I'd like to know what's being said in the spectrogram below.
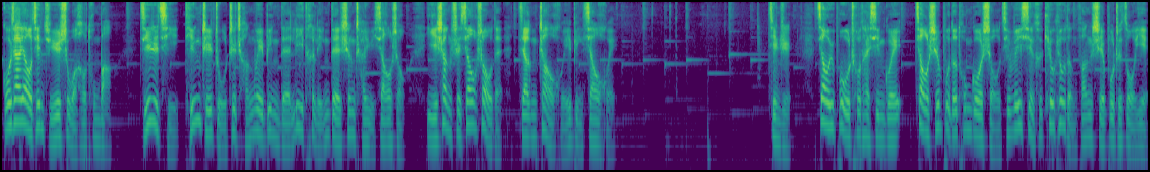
国家药监局十五号通报，即日起停止主治肠胃病的利特灵的生产与销售，已上市销售的将召回并销毁。近日，教育部出台新规，教师不得通过手机微信和 QQ 等方式布置作业，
